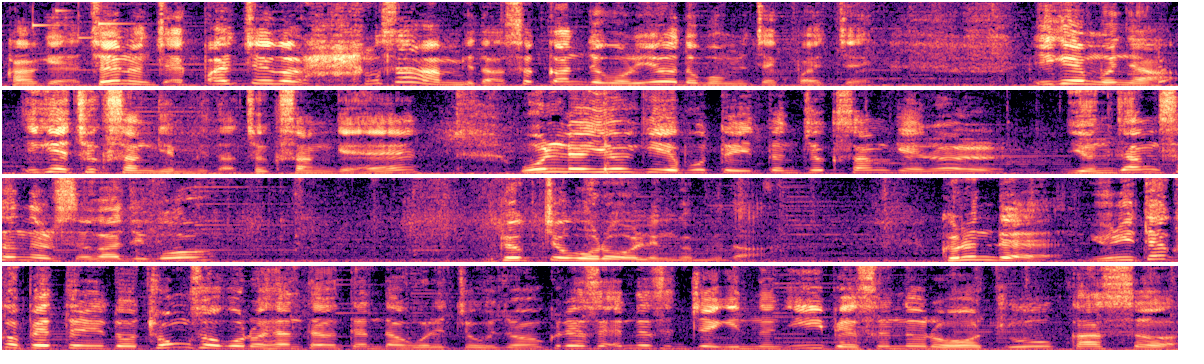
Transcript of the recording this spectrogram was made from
가게. 저는 잭바이잭을 항상 합니다. 습관적으로 이어도 보면 잭바이잭. 이게 뭐냐? 이게 적상계입니다. 적상계. 원래 여기에 붙어 있던 적상계를 연장선을 써가지고 벽 쪽으로 올린 겁니다. 그런데 유니테크 배터리도 종속으로 한다- 된다고 그랬죠. 그죠? 그래서 앤더슨 잭 있는 이 배선으로 쭉 가서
